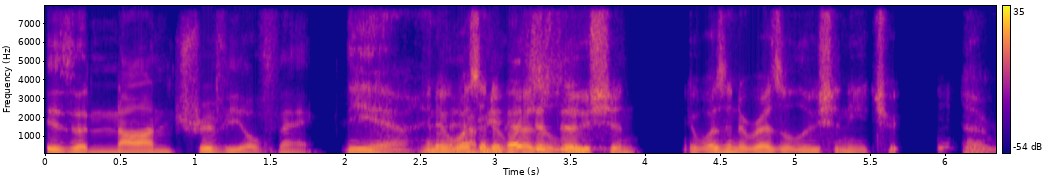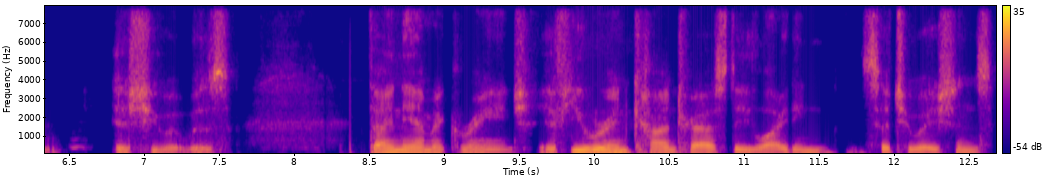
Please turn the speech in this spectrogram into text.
is a non-trivial thing. Yeah, and it wasn't I mean, a resolution. A, it wasn't a resolution each uh, issue. It was dynamic range. If you were in mm-hmm. contrasty lighting situations,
